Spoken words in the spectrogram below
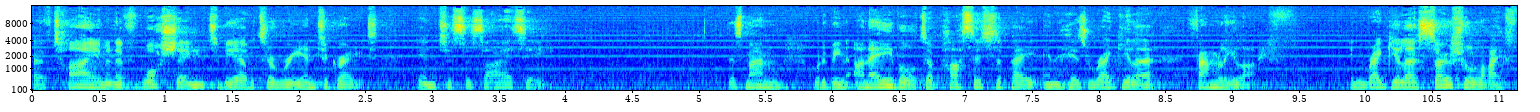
of time and of washing to be able to reintegrate into society. This man would have been unable to participate in his regular family life, in regular social life,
